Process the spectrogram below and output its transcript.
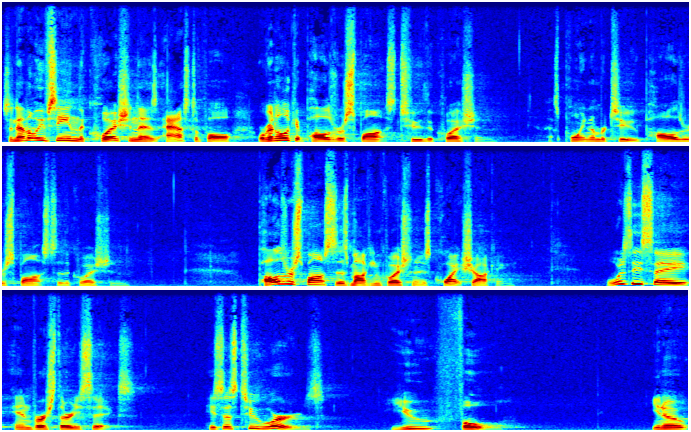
So now that we've seen the question that is asked to Paul, we're going to look at Paul's response to the question. That's point number two Paul's response to the question. Paul's response to this mocking question is quite shocking. What does he say in verse 36? He says two words You fool. You know,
